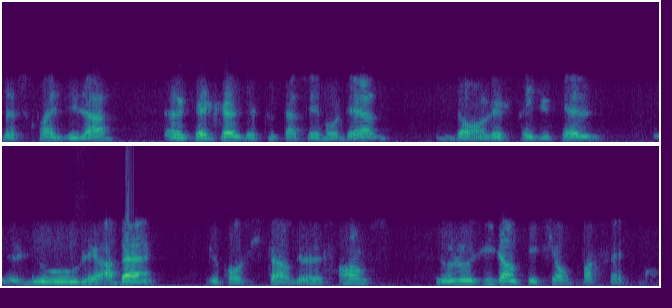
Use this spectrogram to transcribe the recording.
de ce point de vue-là euh, quelqu'un de tout à fait moderne, dans l'esprit duquel euh, nous, les rabbins du consistoire de France, nous nous identifions parfaitement.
